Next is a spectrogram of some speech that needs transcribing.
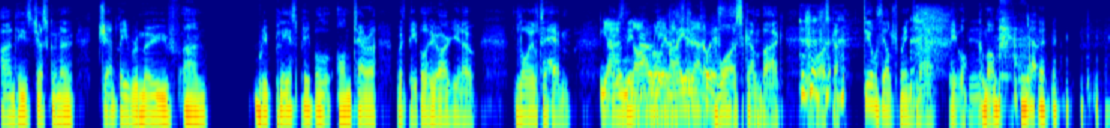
and he's just going to gently remove and replace people on Terra with people who are, you know, loyal to him. Yeah, That was I'm the- not that would be really an amazing twist. What a scumbag. What a scum. Deal with the Ultramarines now, people. Yeah. Come on.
